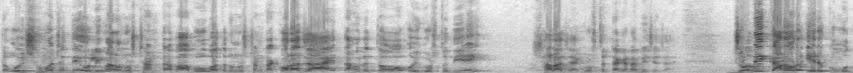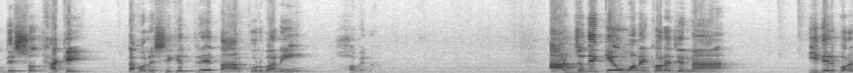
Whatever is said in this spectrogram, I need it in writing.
তো ওই সময় যদি অলিমার অনুষ্ঠানটা বা বৌভাতের অনুষ্ঠানটা করা যায়, তাহলে তো ওই গোস্ত দিয়েই সারা যায় গোস্তের টাকাটা বেঁচে যায়। যদি কারোর এরকম উদ্দেশ্য থাকে, তাহলে সেক্ষেত্রে তার কোরবানি হবে না। আর যদি কেউ মনে করে যে না, ঈদের পরে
